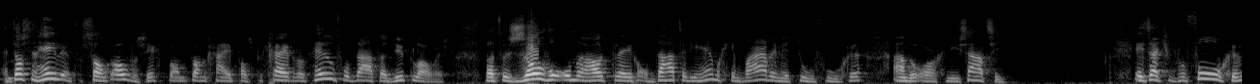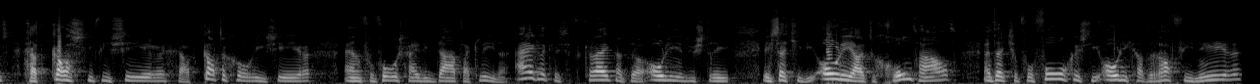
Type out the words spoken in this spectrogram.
en, dat is een heel interessant overzicht, want dan ga je pas begrijpen dat heel veel data duplo is. Dat we zoveel onderhoud plegen op data die helemaal geen waarde meer toevoegen aan de organisatie. Is dat je vervolgens gaat klassificeren, gaat categoriseren en vervolgens ga je die data cleanen. Eigenlijk is het vergelijk met de olieindustrie, is dat je die olie uit de grond haalt en dat je vervolgens die olie gaat raffineren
